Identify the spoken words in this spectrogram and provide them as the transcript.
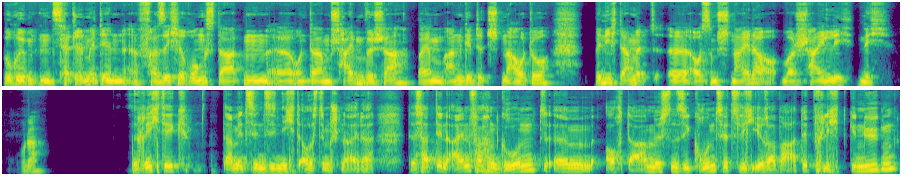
berühmten Zettel mit den äh, Versicherungsdaten äh, unterm Scheibenwischer beim angeditschten Auto. Bin ich damit äh, aus dem Schneider? Wahrscheinlich nicht, oder? Richtig, damit sind sie nicht aus dem Schneider. Das hat den einfachen Grund, ähm, auch da müssen sie grundsätzlich ihrer Wartepflicht genügen.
